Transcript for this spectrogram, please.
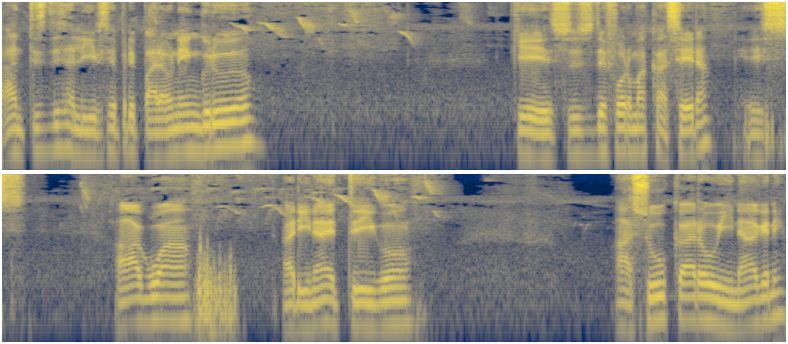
antes de salir se prepara un engrudo, que eso es de forma casera, es agua, harina de trigo, azúcar o vinagre,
